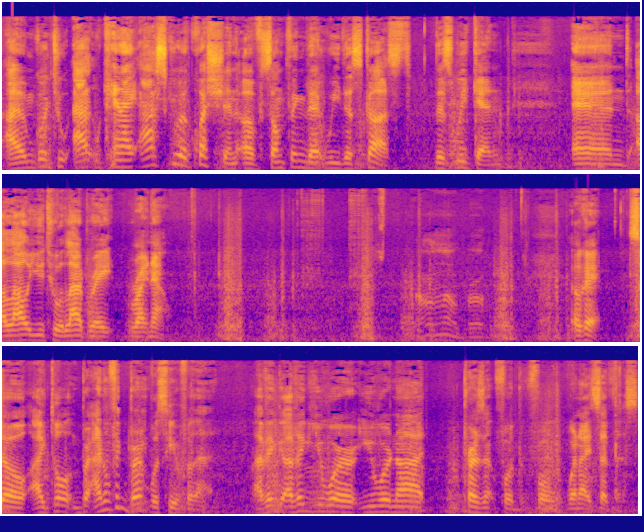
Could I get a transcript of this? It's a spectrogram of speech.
I'm going to ask, can I ask you a question of something that we discussed this weekend and allow you to elaborate right now? I don't know, bro. Okay, so I told I don't think Brent was here for that. I think I think you were you were not present for for when I said this.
